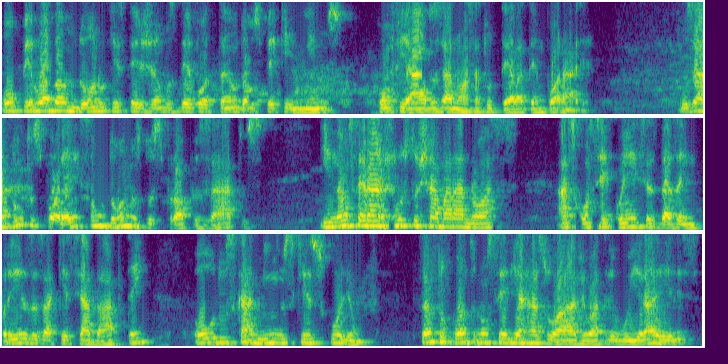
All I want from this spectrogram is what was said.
ou pelo abandono que estejamos devotando aos pequeninos confiados à nossa tutela temporária. Os adultos, porém, são donos dos próprios atos e não será justo chamar a nós as consequências das empresas a que se adaptem ou dos caminhos que escolham, tanto quanto não seria razoável atribuir a eles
